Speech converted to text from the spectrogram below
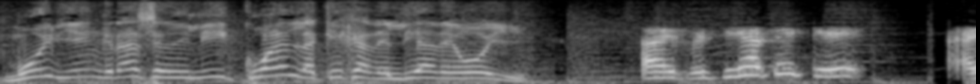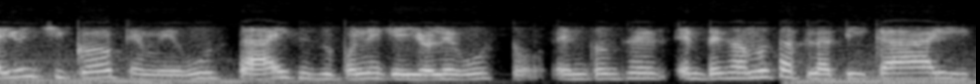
Muy bien, gracias Lili. ¿Cuál es la queja del día de hoy? Ay, pues fíjate que hay un chico que me gusta y se supone que yo le gusto. Entonces empezamos a platicar y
